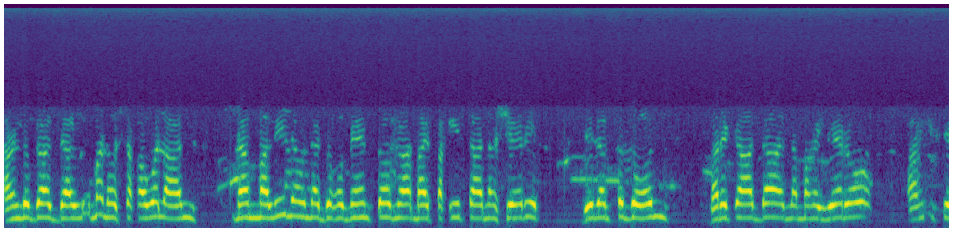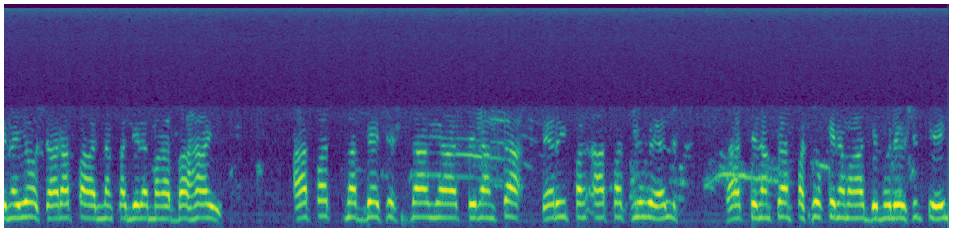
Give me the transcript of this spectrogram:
ang lugar dahil umano sa kawalan ng malinaw na dokumento na may pakita ng sheriff bilang tugon, barikada ng mga yero ang itinayo sa harapan ng kanilang mga bahay apat na beses nang uh, tinangka. Pero pang-apat, Yuel, na tinangka ang pasukin ng mga demolition team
